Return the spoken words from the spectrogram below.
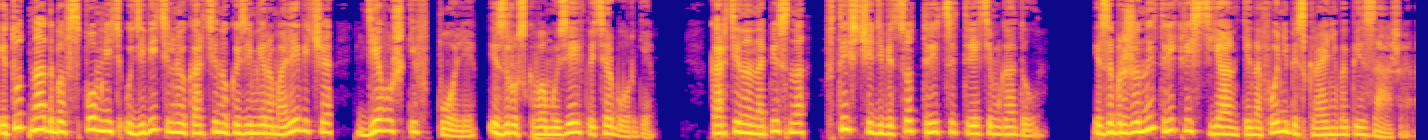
И тут надо бы вспомнить удивительную картину Казимира Малевича «Девушки в поле» из Русского музея в Петербурге. Картина написана в 1933 году. Изображены три крестьянки на фоне бескрайнего пейзажа.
